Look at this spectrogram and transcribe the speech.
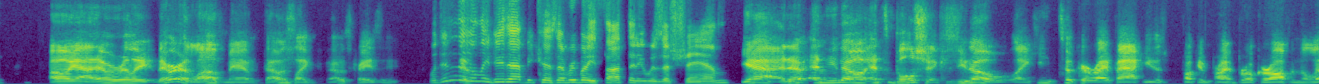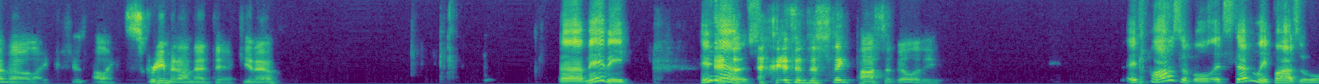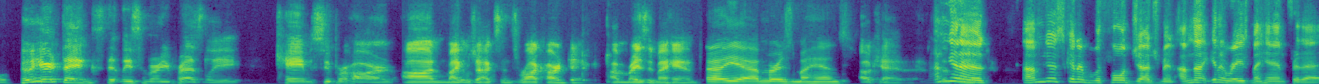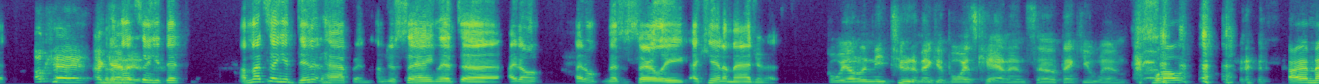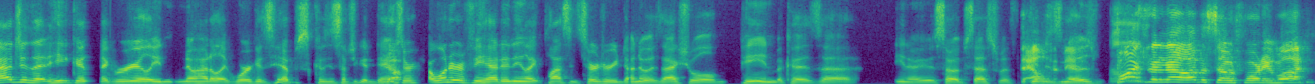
Oh yeah, they were really they were in love, man. That was like that was crazy. Well, didn't they only do that because everybody thought that it was a sham? Yeah, and and you know it's bullshit because you know like he took her right back. He just fucking probably broke her off in the limo. Like she was probably like screaming on that dick. You know, Uh, maybe. Who knows? it's a distinct possibility. it's possible. It's definitely possible. Who here thinks that Lisa Marie Presley came super hard on Michael Jackson's Rock Hard Dick? I'm raising my hand. Oh yeah, I'm raising my hands. Okay. I'm gonna. I'm just gonna withhold judgment. I'm not gonna raise my hand for that. Okay, I But get I'm not it. saying it did. I'm not saying it didn't happen. I'm just saying that uh, I don't. I don't necessarily. I can't imagine it. But we only need two to make it boys canon. So thank you, Win. Well, I imagine that he could like really know how to like work his hips because he's such a good dancer. I wonder if he had any like plastic surgery done to his actual peen because uh you know he was so obsessed with The his man. nose. Boys to know episode 41.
